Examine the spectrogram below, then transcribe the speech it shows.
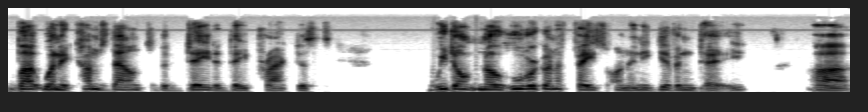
But when it comes down to the day to day practice, we don't know who we're going to face on any given day. Uh,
